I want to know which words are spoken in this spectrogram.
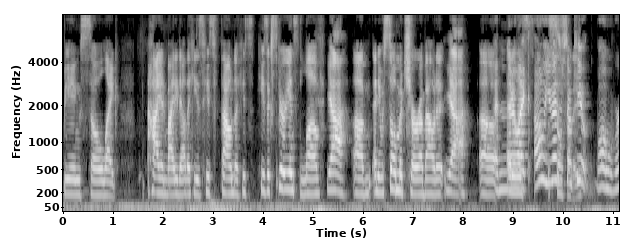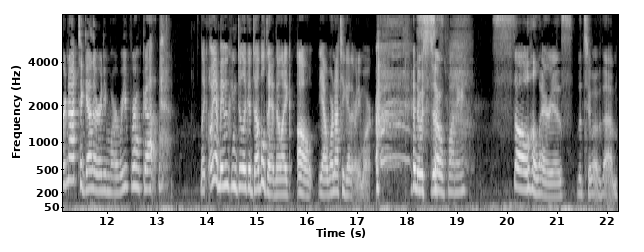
being so like high and mighty now that he's he's found a, he's he's experienced love. Yeah, Um, and he was so mature about it. yeah. Uh, And they're was like, "Oh, you guys are so funny. cute." Whoa, we're not together anymore. We broke up. Like, oh yeah, maybe we can do like a double date. And they're like, oh yeah, we're not together anymore. and it was so funny. so hilarious, the two of them.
